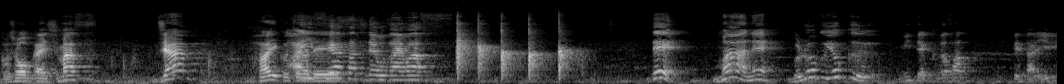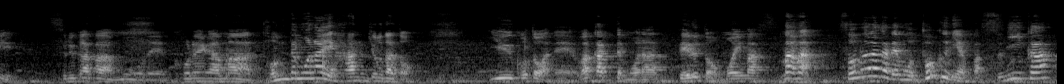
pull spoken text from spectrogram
ご紹介します、じゃん。はいこちらアイすアたちでございます。でまあねブログよく見てくださってたりする方はもうねこれがまあとんでもない反響だということはね分かってもらってると思います。まあまあその中でも特にやっぱスニーカ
